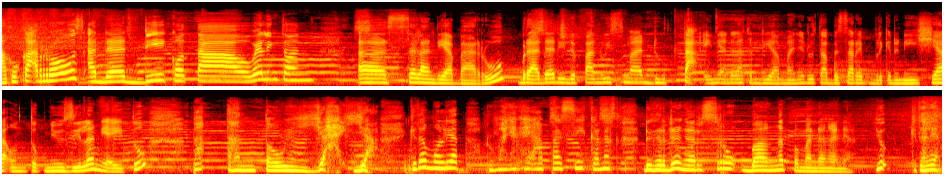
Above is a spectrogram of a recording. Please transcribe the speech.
Aku Kak Rose ada di kota Wellington, eh, Selandia Baru, berada di depan Wisma Duta. Ini adalah kediamannya Duta Besar Republik Indonesia untuk New Zealand yaitu Pak Tantowi Yahya. Kita mau lihat rumahnya kayak apa sih karena dengar-dengar seru banget pemandangannya. Yuk kita lihat.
